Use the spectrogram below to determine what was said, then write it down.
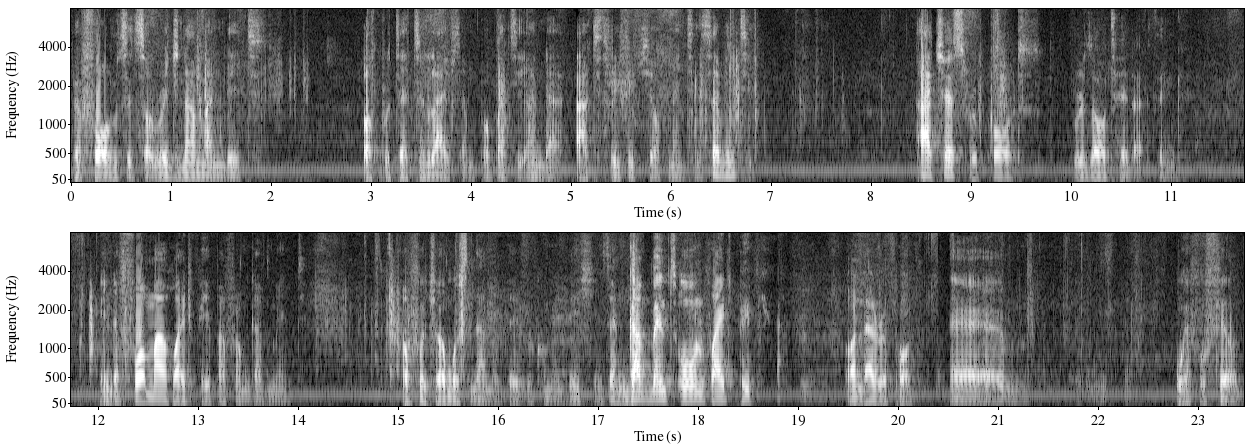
performs its original mandate of protecting lives and property under Act 350 of 1970. Archer's report resulted, I think, in a formal white paper from government, of which almost none of the recommendations, and government's own white paper on that report um, were fulfilled.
